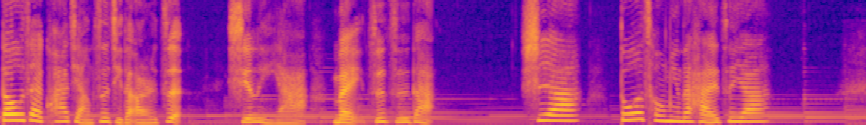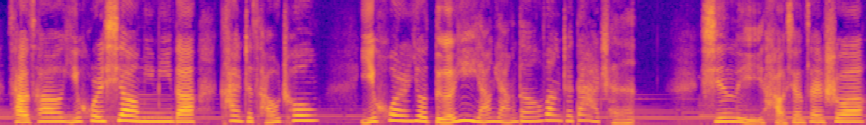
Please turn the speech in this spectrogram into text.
都在夸奖自己的儿子，心里呀美滋滋的。是啊，多聪明的孩子呀！曹操一会儿笑眯眯地看着曹冲。一会儿又得意洋洋地望着大臣，心里好像在说：“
